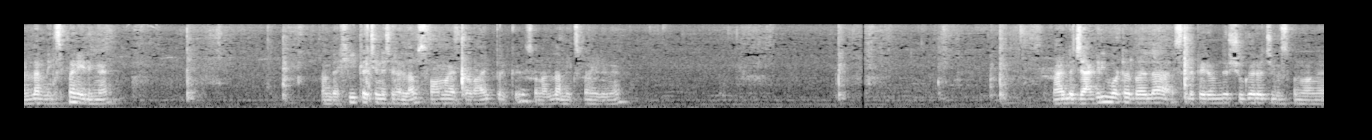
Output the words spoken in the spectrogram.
நல்லா மிக்ஸ் பண்ணிடுங்க. அந்த ஹீட்டில் சின்ன சின்ன லம்ஸ் ஃபார்ம் வாய்ப்பு இருக்கு ஸோ நல்லா மிக்ஸ் பண்ணிடுங்க. நான் இதில் ஜாகரி வாட்டர் பதிலாக சில பேர் வந்து சுகர் வச்சு யூஸ் பண்ணுவாங்க.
